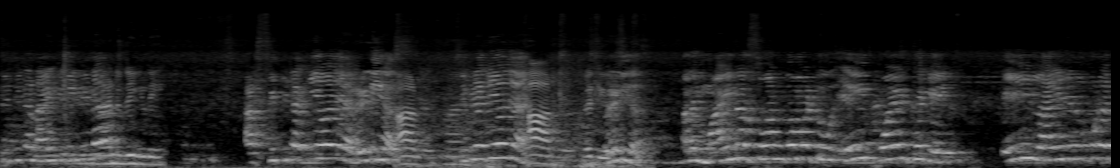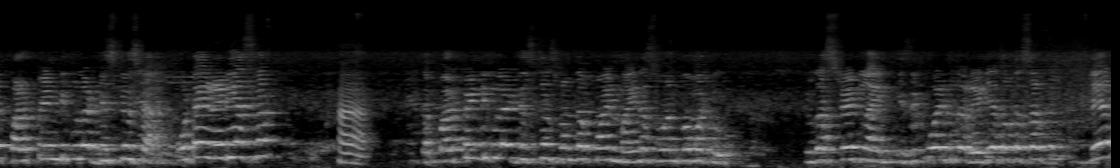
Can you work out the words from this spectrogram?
সিপিটা 90 ডিগ্রি না? নাইনটি ডিগ্রি আর সিপিটা কি হয়ে যায়? রেডিয়াস আর। সিপিটা কি হয়ে যায়? আর রেডিয়াস তাহলে মাইনাস ওয়ান কমা টু এই পয়েন্ট থেকে এই লাইনের উপরে পারপেন্ডিকুলার ডিস্টেন্সটা ওটাই রেডিয়াস না? হ্যাঁ। The perpendicular distance from the point minus 1 comma 2 to the straight line is equal to the radius of the circle. Clear?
